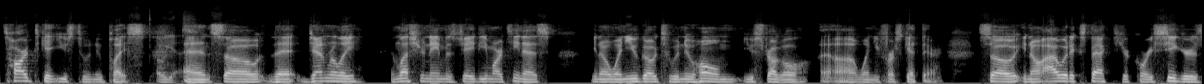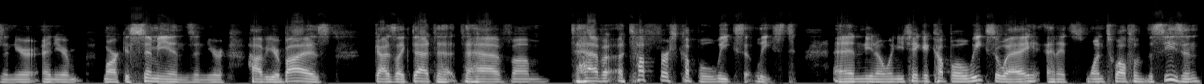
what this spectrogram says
It's hard to get used to a new place. Oh yes. And so that generally, unless your name is JD Martinez, you know, when you go to a new home, you struggle uh, when you first get there. So, you know, I would expect your Corey Seagers and your and your Marcus Semiens and your Javier Baez, guys like that, to to have um, to have a, a tough first couple of weeks at least. And you know, when you take a couple of weeks away and it's one twelfth of the season,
